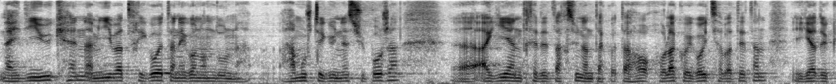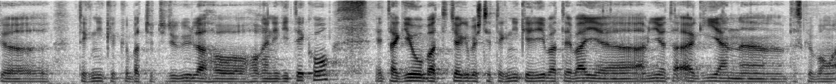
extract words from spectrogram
nahi di uken amini bat frigoetan egon ondun hamuste gunez suposa uh, agian tredetarsun antako. Eta hor holako egoitza batetan egiaduk uh, teknikek bat tutugula horren egiteko. Eta geho bat itiagu beste teknik eri bat ebai uh, amini bat agian uh, bon,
